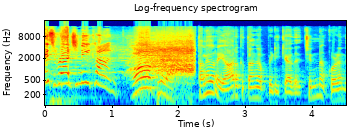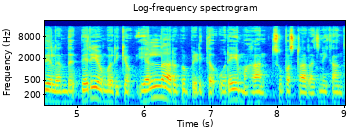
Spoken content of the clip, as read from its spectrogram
It's Rajnikanth. ஓகே. தலைவரை யாருக்கு தாங்க பிடிக்காது? சின்ன குழந்தையிலேருந்து பெரியவங்க வரைக்கும் எல்லாருக்கும் பிடித்த ஒரே மகான் சூப்பர் ஸ்டார் ரஜினிகாந்த்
